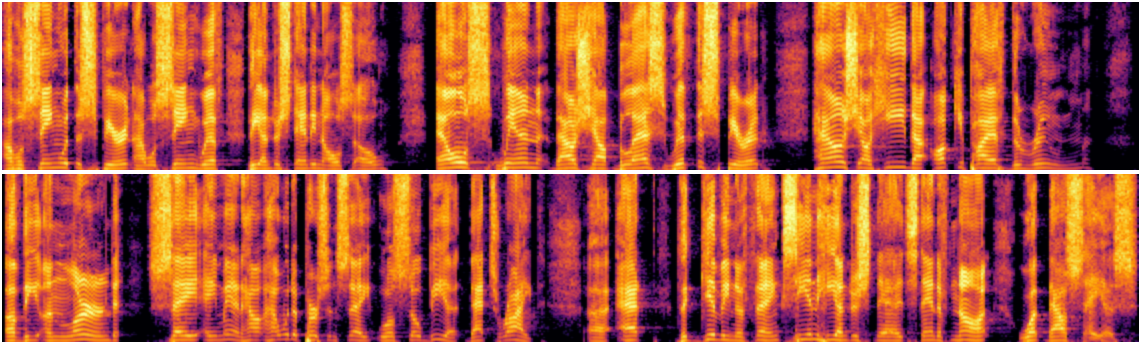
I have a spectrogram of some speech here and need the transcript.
I will sing with the Spirit, and I will sing with the understanding also. Else, when thou shalt bless with the Spirit, how shall he that occupieth the room of the unlearned say amen? How, how would a person say, well, so be it? That's right. Uh, at the giving of thanks, seeing he understandeth not what thou sayest.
